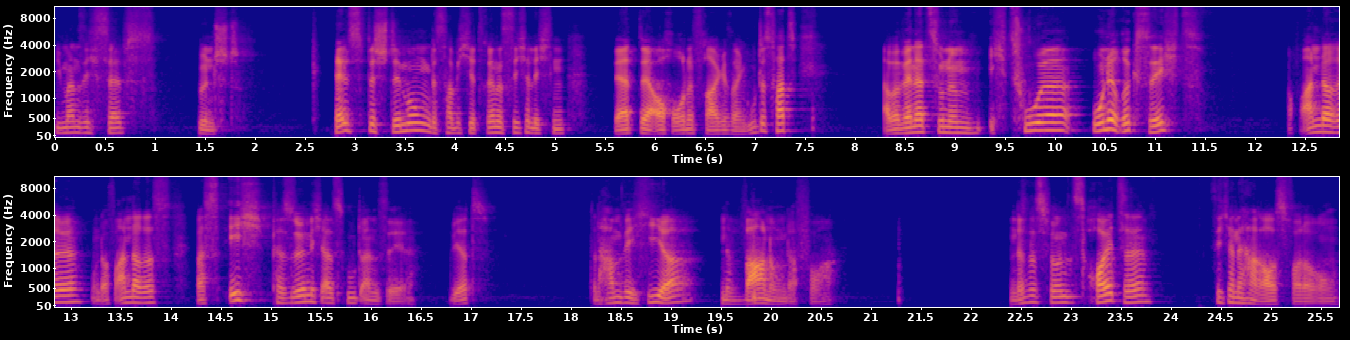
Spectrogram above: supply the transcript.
wie man sich selbst wünscht. Selbstbestimmung, das habe ich hier drin, ist sicherlich ein Wert, der auch ohne Frage sein Gutes hat. Aber wenn er zu einem Ich tue ohne Rücksicht auf andere und auf anderes, was ich persönlich als gut ansehe, wird, dann haben wir hier eine Warnung davor. Und das ist für uns heute sicher eine Herausforderung.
